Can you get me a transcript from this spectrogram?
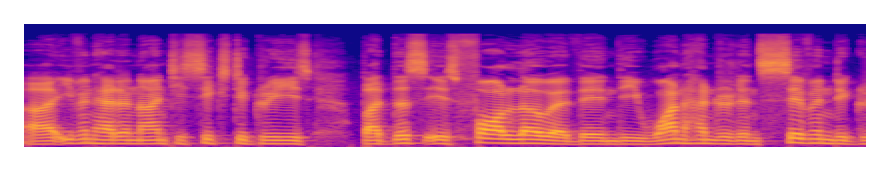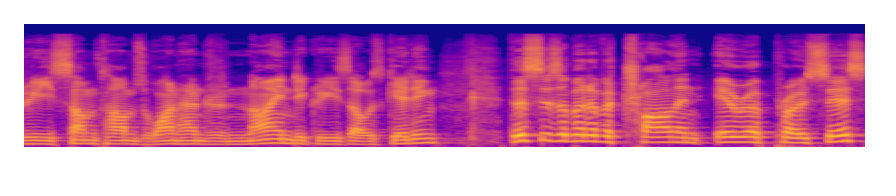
uh, even had a 96 degrees, but this is far lower than the 107 degrees, sometimes 109 degrees I was getting. This is a bit of a trial and error process.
